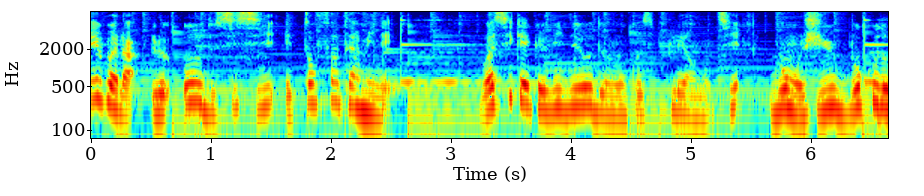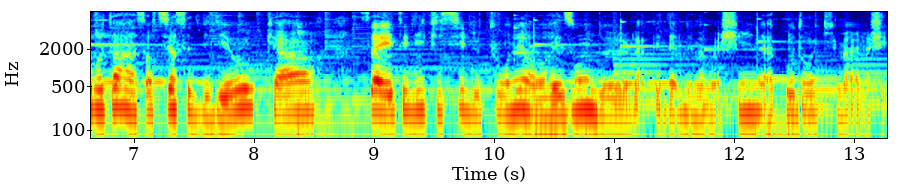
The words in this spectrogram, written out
Et voilà, le haut de Sissi est enfin terminé. Voici quelques vidéos de mon cosplay en entier. Bon, j'ai eu beaucoup de retard à sortir cette vidéo car ça a été difficile de tourner en raison de la pédale de ma machine à coudre qui m'a lâché.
